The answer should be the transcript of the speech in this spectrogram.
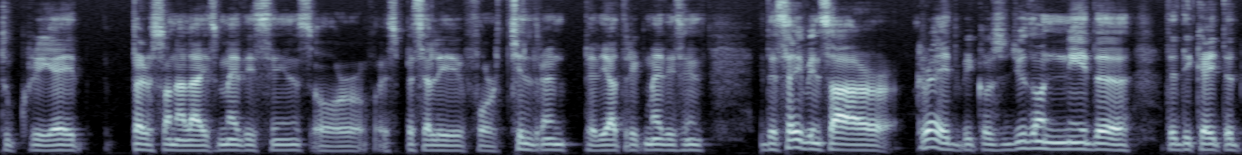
to create personalized medicines or especially for children, pediatric medicines, the savings are great because you don't need a dedicated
